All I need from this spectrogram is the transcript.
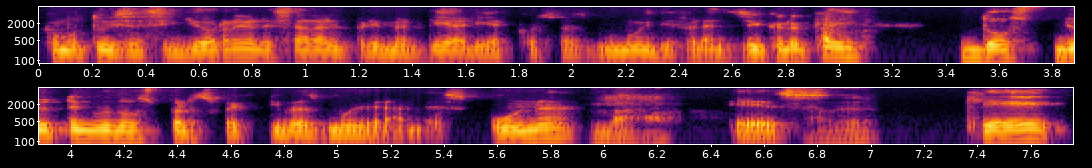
como tú dices, si yo regresara al primer día haría cosas muy diferentes. Yo creo que hay dos, yo tengo dos perspectivas muy grandes. Una es que,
